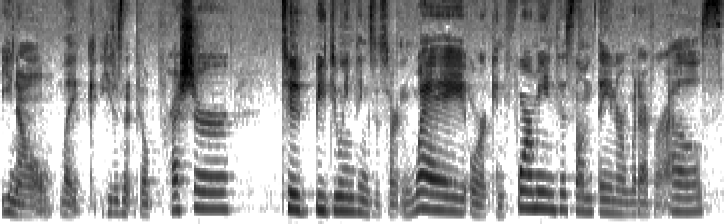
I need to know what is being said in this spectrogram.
you know, like he doesn't feel pressure to be doing things a certain way or conforming to something or whatever else.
